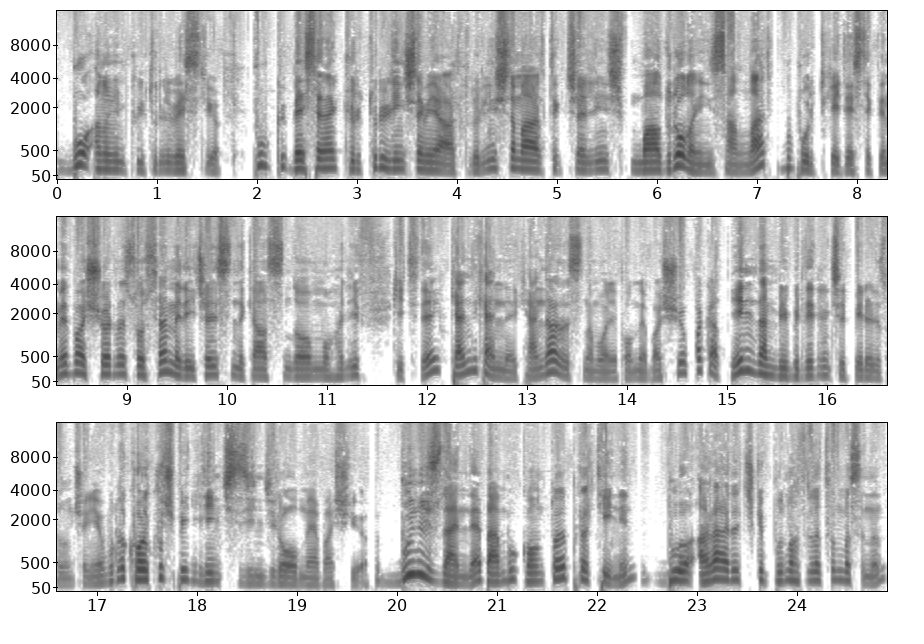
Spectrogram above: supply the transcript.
bu anonim kültürünü besliyor. Bu beslenen kültür linçlemeyi artırıyor. Linçleme arttıkça linç mağduru olan insanlar bu politikayı desteklemeye başlıyor ve sosyal medya içerisindeki aslında o muhalif kitle kendi kendine, kendi arasında muhalif olmaya başlıyor. Fakat yeniden birbirleri linç edip belirli sonuçlanıyor. Burada korkunç bir linç zinciri olmaya başlıyor. Bu yüzden de ben bu kontrol pratiğinin bu ara ara çıkıp bunun hatırlatılmasının,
